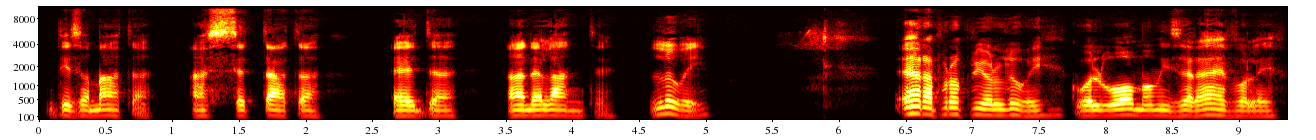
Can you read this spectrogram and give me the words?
disamata, assettata ed anelante. Lui? Era proprio lui, quell'uomo miserevole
